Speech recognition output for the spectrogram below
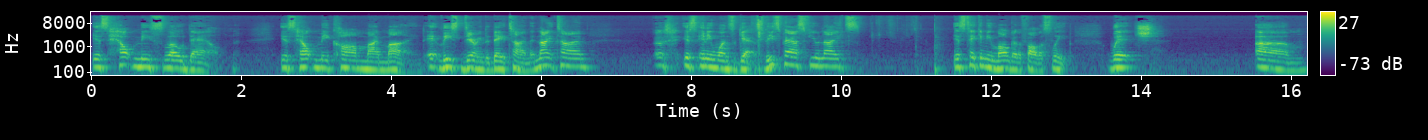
it's helped me slow down. It's helped me calm my mind, at least during the daytime. At nighttime, it's anyone's guess. These past few nights, it's taken me longer to fall asleep, which um,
